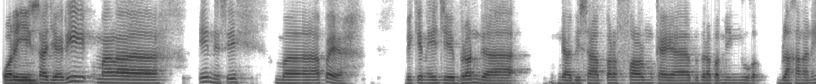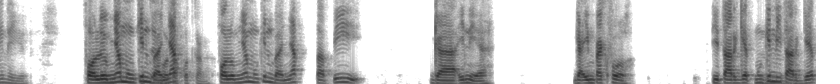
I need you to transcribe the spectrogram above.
Worrying. bisa jadi malah ini sih me- apa ya bikin AJ Brown nggak nggak bisa perform kayak beberapa minggu belakangan ini gitu. Volumenya mungkin Itu banyak, takutkan. volumenya mungkin banyak tapi gak ini ya gak impactful di target mungkin di Hmm. target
